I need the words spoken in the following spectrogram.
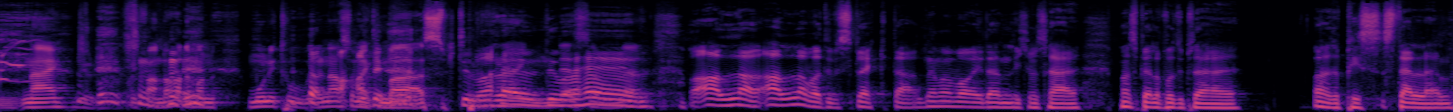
nej, det gjorde det inte. Fan, då hade man monitorerna som verkligen bara Det var sprängde hem, var sönder. hem. Och alla, alla var typ spräckta. När man var i den liksom så här. Man spelade på typ så här. Alltså pissställen.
